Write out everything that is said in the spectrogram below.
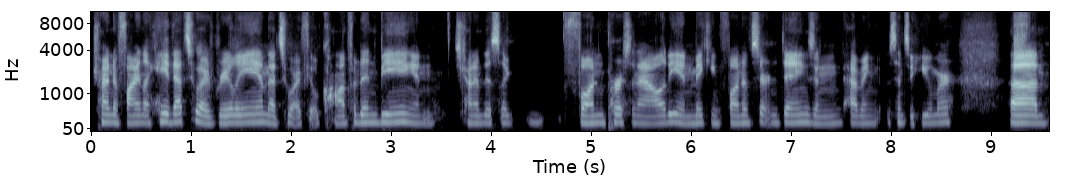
trying to find like, hey, that's who I really am. That's who I feel confident in being. And it's kind of this like fun personality and making fun of certain things and having a sense of humor. Um,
